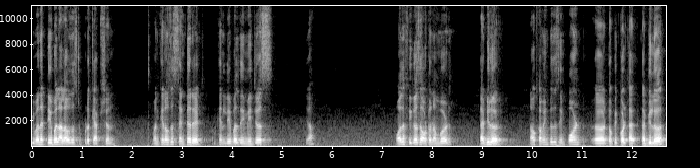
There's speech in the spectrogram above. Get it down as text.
even the table allows us to put a caption. One can also center it, one can label the images, yeah. All the figures are auto numbered tabular. Now coming to this important uh, topic called tabular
